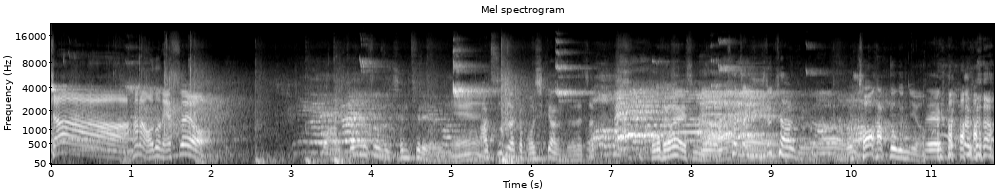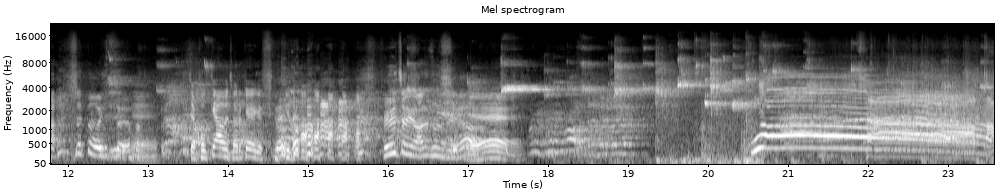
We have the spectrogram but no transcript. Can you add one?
자, 하나 얻어냈어요. 와, 주현 선수 젠틀해요. 예. 악수도 약간 멋있게 하는데요, 살짝. 보고 배워야겠습니다. 살짝 네. 이렇게 하는데요. 아, 저 각도군요. 네, 또 멋있어요. 네. 제가 복귀하면 저렇게 해야겠습니다. 배울 점이 많은 선수예요. 예. 우와! 자,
